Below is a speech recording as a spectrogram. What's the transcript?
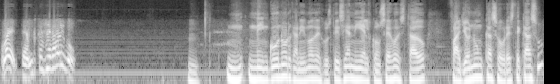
hombre, tenemos que hacer algo. Mm. ¿Ningún organismo de justicia ni el Consejo de Estado falló nunca sobre este caso?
